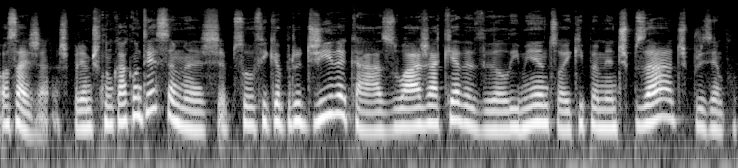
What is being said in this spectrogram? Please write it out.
Ou seja, esperemos que nunca aconteça, mas a pessoa fica protegida caso haja a queda de alimentos ou equipamentos pesados, por exemplo,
